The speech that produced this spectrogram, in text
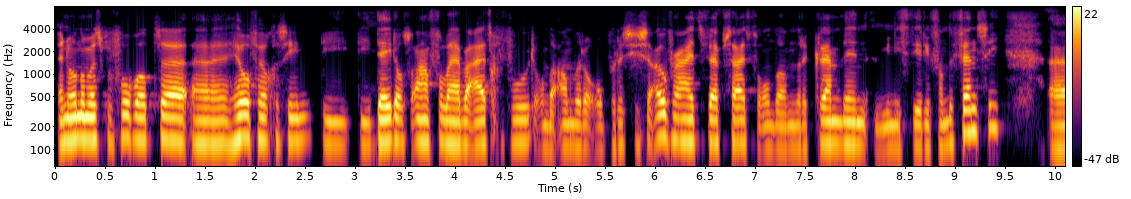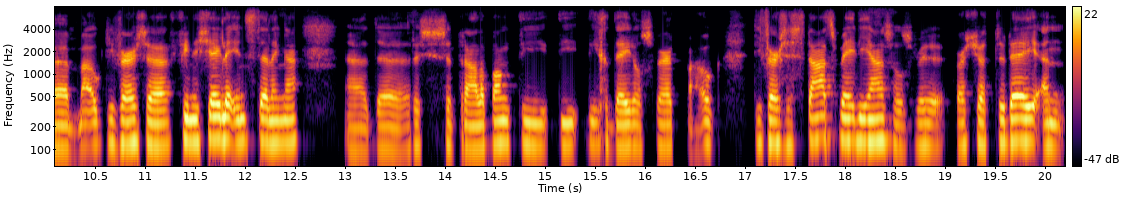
Anonymous bijvoorbeeld uh, uh, heel veel gezien die, die DDoS-aanvallen hebben uitgevoerd, onder andere op Russische overheidswebsites, van onder andere Kremlin, het ministerie van Defensie, uh, maar ook diverse financiële instellingen, de Russische Centrale Bank die, die, die gededos werd, maar ook diverse staatsmedia zoals Russia Today en,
